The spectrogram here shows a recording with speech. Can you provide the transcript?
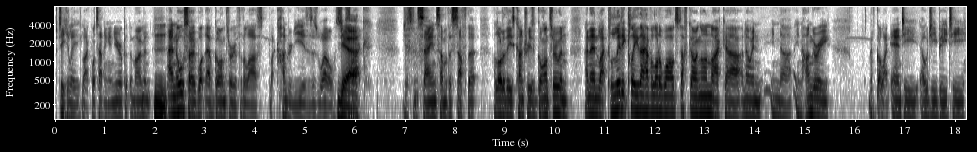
particularly like what's happening in Europe at the moment, Mm. and also what they've gone through for the last like hundred years as well. It's just Yeah. like just insane some of the stuff that a lot of these countries have gone through, and and then like politically they have a lot of wild stuff going on. Like uh, I know in in uh, in Hungary, they've got like anti-LGBT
